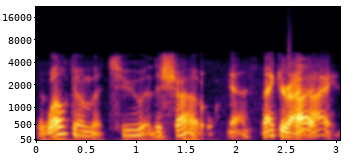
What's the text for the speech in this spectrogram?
welcome to the show. Yes, thank you, Ryan. Hi. Hi.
